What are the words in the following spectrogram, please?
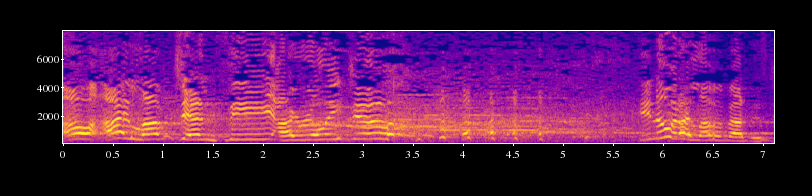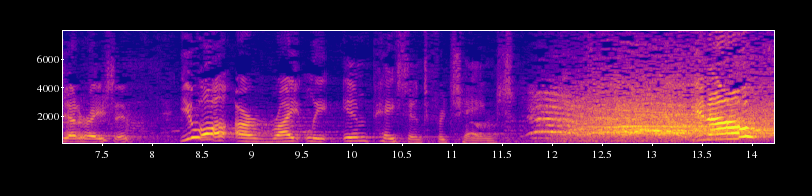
oh, I love Gen Z. I really do. you know what I love about this generation? You all are rightly impatient for change. You know?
